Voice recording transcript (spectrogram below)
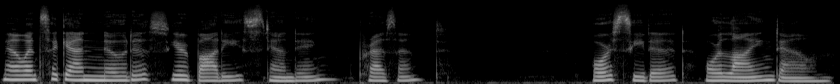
Now, once again, notice your body standing, present, or seated, or lying down.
